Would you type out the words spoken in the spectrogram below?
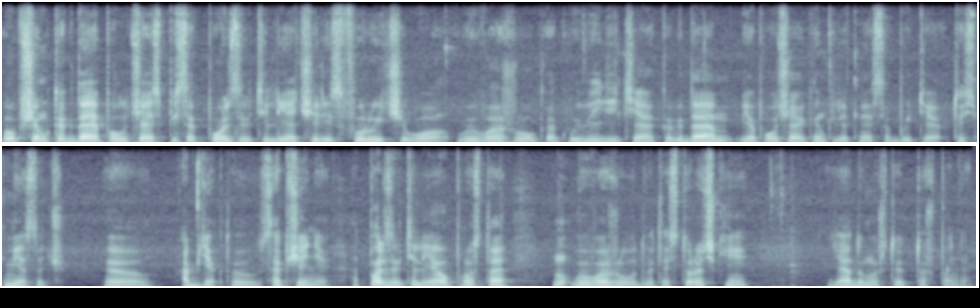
В общем, когда я получаю список пользователей, я через фурыч его вывожу, как вы видите, а когда я получаю конкретное событие, то есть месседж, э, объект, э, сообщение от пользователя, я его просто ну, вывожу вот в этой строчке. Я думаю, что это тоже понятно.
